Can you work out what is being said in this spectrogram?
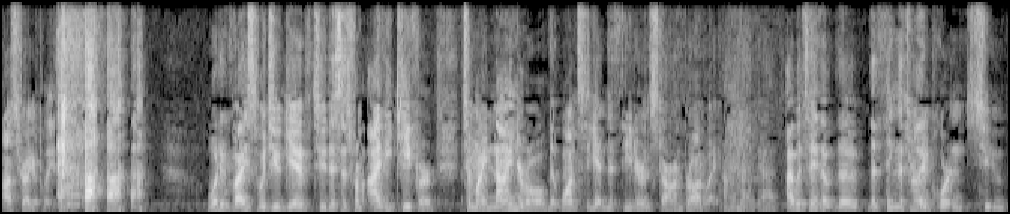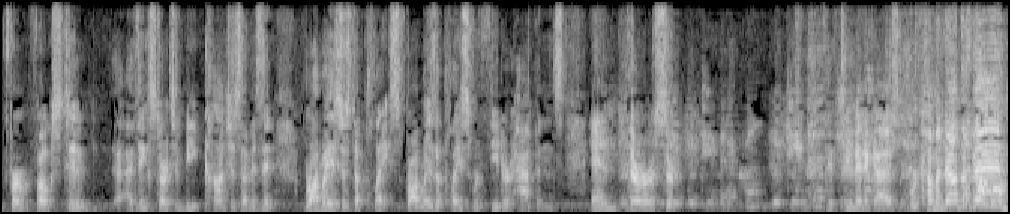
Australia, please. What advice would you give to this is from Ivy Kiefer to my nine year old that wants to get into theater and star on Broadway? Oh my God. I would say the, the the thing that's really important to for folks to I think start to be conscious of is that Broadway is just a place. Broadway is a place where theater happens, and there are certain 15 minute call. 15 minutes. 15 minute guys. We're coming down the bend.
